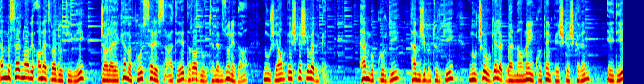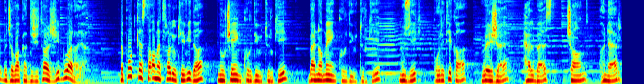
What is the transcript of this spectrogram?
Em bi ser navê Amet Radio TV, cara yekeme ku serê saetê di radyo û televîzyonê da nûşeyan pêşkêşê we dikin. Hem bi Kurdî, hem jî bi Tirkî nûçe û gelek bernameyên ku tên pêşkêşkirin, êdî bi civaka dijîtal jî bu wera ye. Di podcasta Amet Radio TV da nûçeyên Kurdî û Tirkî, bernameyên Kurdî û Tirkî, müzik, politika, wêje, helbest, çand, huner,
